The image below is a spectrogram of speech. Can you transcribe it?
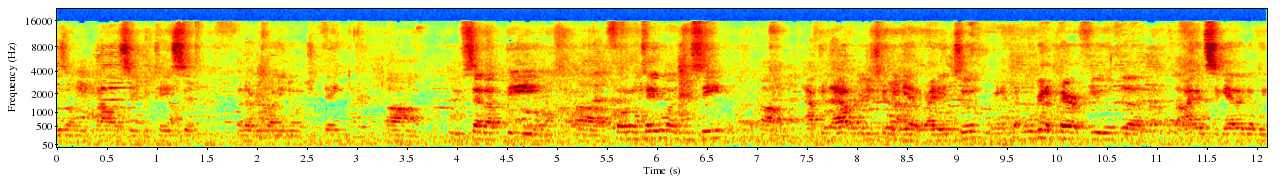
lays on your palate so you can taste it. Let everybody know what you think. Uh, we've set up the uh, photo table as you see. Um, after that, we're just going to get right into it. We're going to we're to pair a few of the, the items together that we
